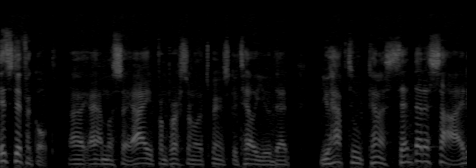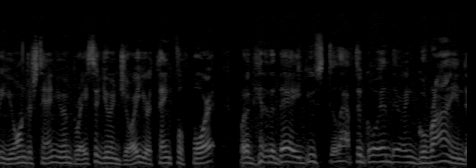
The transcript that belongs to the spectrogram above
It's difficult, I, I must say. I, from personal experience, could tell you that you have to kind of set that aside. You understand, you embrace it, you enjoy you're thankful for it. But at the end of the day, you still have to go in there and grind.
